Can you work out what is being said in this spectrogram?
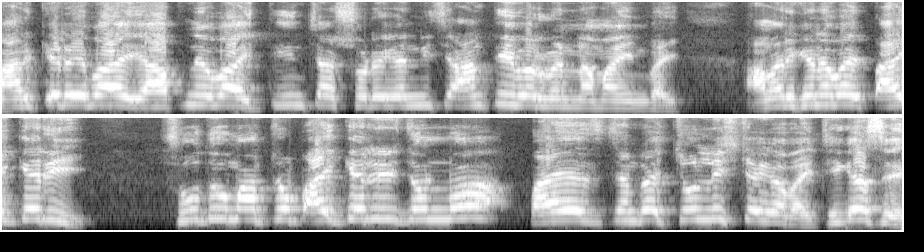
মার্কেটে ভাই আপনি ভাই তিন চারশো টাকার নিচে আনতেই পারবেন না মাইন ভাই। আমার এখানে ভাই পাইকারি শুধুমাত্র পাইকারির জন্য পায়ে ভাই চল্লিশ টাকা ভাই ঠিক আছে?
